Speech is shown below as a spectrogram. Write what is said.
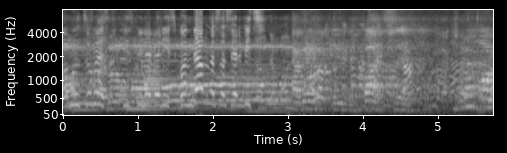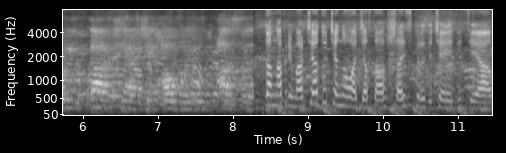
Vă mulțumesc, fiți bineveniți. Vă îndeamnă să serviți. Nu vor uita ceea ce au văzut astăzi. Doamna primar, ce aduce nou această 16-a ediție a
